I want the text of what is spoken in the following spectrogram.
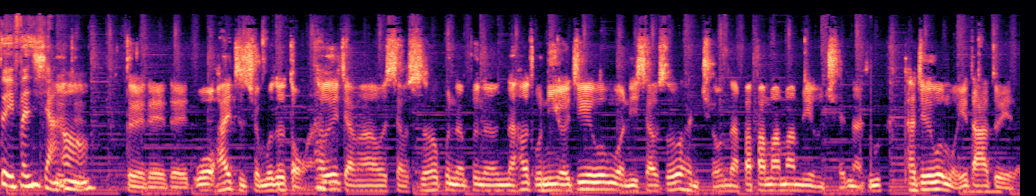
对，分享哦。对对对对对，我孩子全部都懂啊。他会讲啊，我小时候不能不能，然后我女儿就会问我，你小时候很穷的，爸爸妈妈没有钱啊，什么？他就会问我一大堆的。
